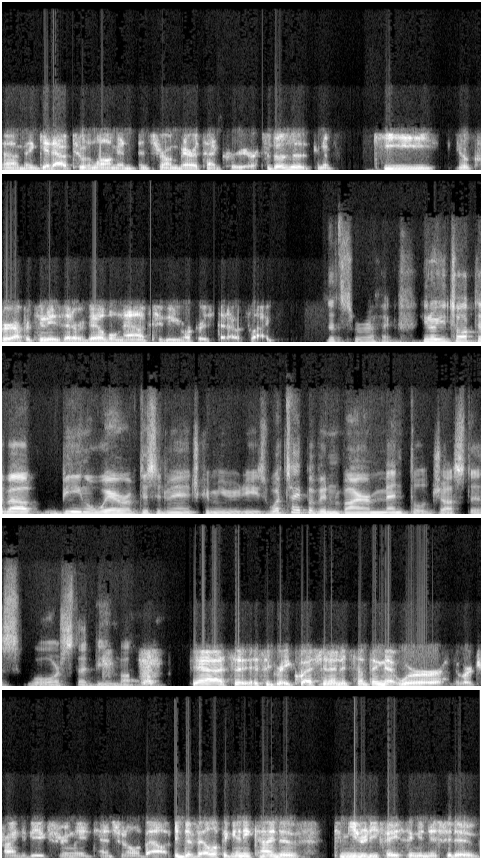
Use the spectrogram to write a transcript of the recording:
um, and get out to a long and, and, strong maritime career. So those are kind of key you know career opportunities that are available now to New Yorkers that I would flag. That's terrific. You know, you talked about being aware of disadvantaged communities. What type of environmental justice will Orsted be involved in? Yeah, it's a, it's a great question, and it's something that we're that we're trying to be extremely intentional about in developing any kind of community-facing initiative.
